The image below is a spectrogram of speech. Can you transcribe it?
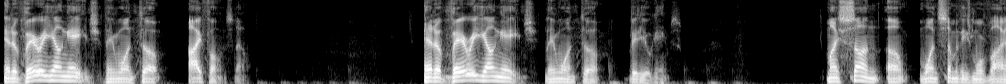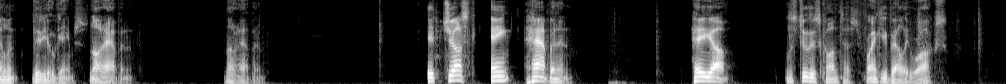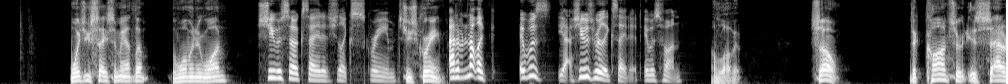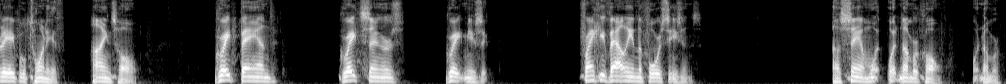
At a very young age, they want uh, iPhones now. At a very young age, they want uh, video games. My son uh, wants some of these more violent video games. Not happening. Not happening. It just ain't happening. Hey, uh, let's do this contest. Frankie Valli rocks. What'd you say, Samantha? The woman who won? She was so excited. She like screamed. She screamed. Out of not like it was. Yeah, she was really excited. It was fun. I love it. So, the concert is Saturday, April 20th, Heinz Hall. Great band, great singers, great music. Frankie Valli and the Four Seasons. Uh, Sam, what, what number call? What number?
